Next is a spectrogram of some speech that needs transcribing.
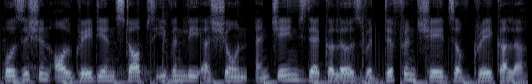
Position all gradient stops evenly as shown, and change their colors with different shades of gray color.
